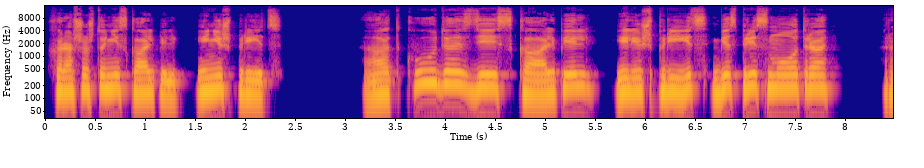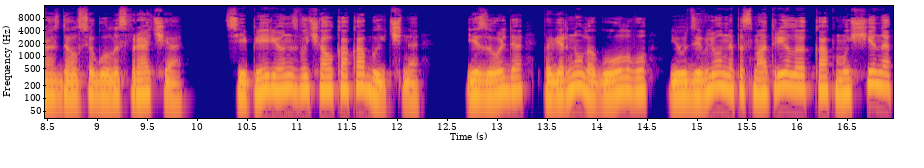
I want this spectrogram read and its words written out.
Хорошо, что не скальпель и не шприц». «Откуда здесь скальпель или шприц без присмотра?» – раздался голос врача. Теперь он звучал как обычно. Изольда повернула голову и удивленно посмотрела, как мужчина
